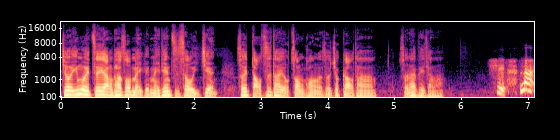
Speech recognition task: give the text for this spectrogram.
就因为这样，他说每个每天只收一件，所以导致他有状况的时候就告他损害赔偿啊。是，那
